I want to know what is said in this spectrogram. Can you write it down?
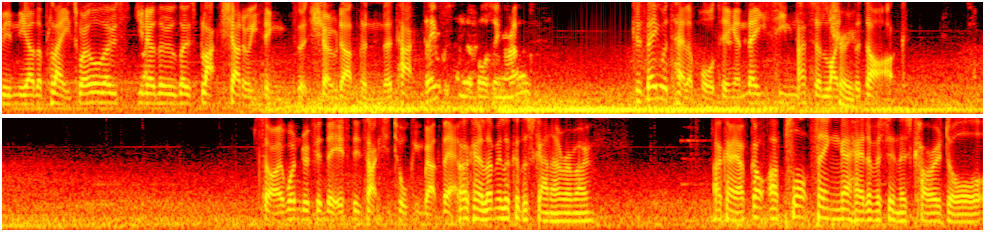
in the other place, where all those you know those those black shadowy things that showed up and attacked They us were teleporting around. because they were teleporting and they seemed That's to like the dark. So I wonder if it, if it's actually talking about them. Okay, let me look at the scanner, Remo. Okay, I've got a plot thing ahead of us in this corridor.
